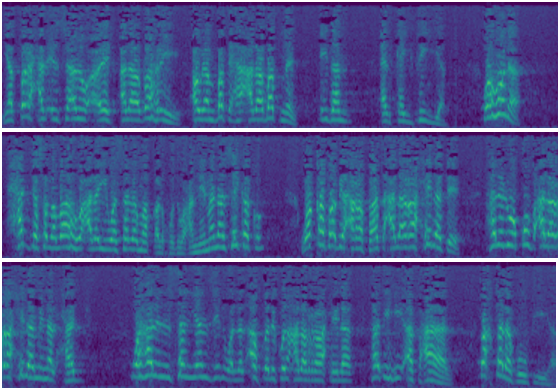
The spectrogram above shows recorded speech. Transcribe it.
يطرح الإنسان إيش؟ على ظهره أو ينبطح على بطنه. إذا الكيفية. وهنا حج صلى الله عليه وسلم وقال خذوا عني مناسككم. وقف بعرفات على راحلته. هل الوقوف على الراحلة من الحج؟ وهل الإنسان ينزل ولا الأفضل يكون على الراحلة؟ هذه أفعال فاختلفوا فيها.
